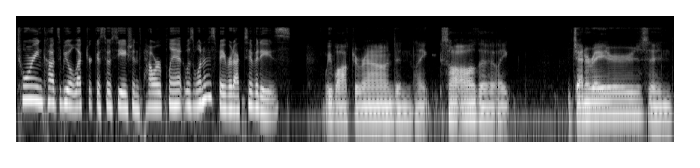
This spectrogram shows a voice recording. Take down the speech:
touring Kotzebue Electric Association's power plant was one of his favorite activities. We walked around and like saw all the like generators and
